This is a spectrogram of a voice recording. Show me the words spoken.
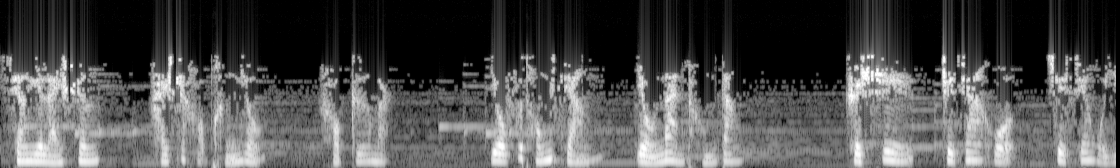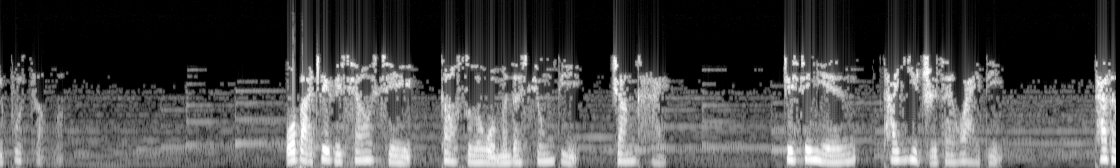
相约来生还是好朋友、好哥们儿，有福同享，有难同当。可是这家伙却先我一步走了。我把这个消息告诉了我们的兄弟张凯。这些年他一直在外地，他的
